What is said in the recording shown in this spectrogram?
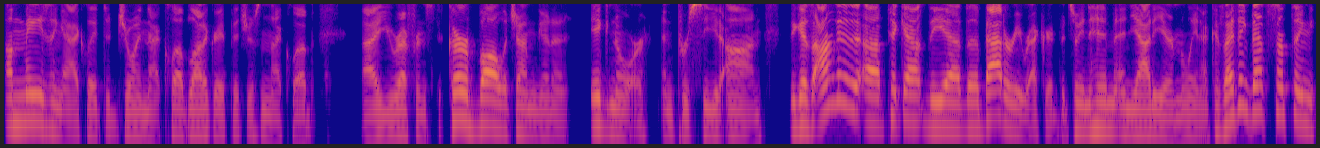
amazing accolade to join that club. A lot of great pitchers in that club. Uh, you referenced the curveball, which I'm going to ignore and proceed on because I'm going to uh, pick out the uh, the battery record between him and Yadier Molina because I think that's something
